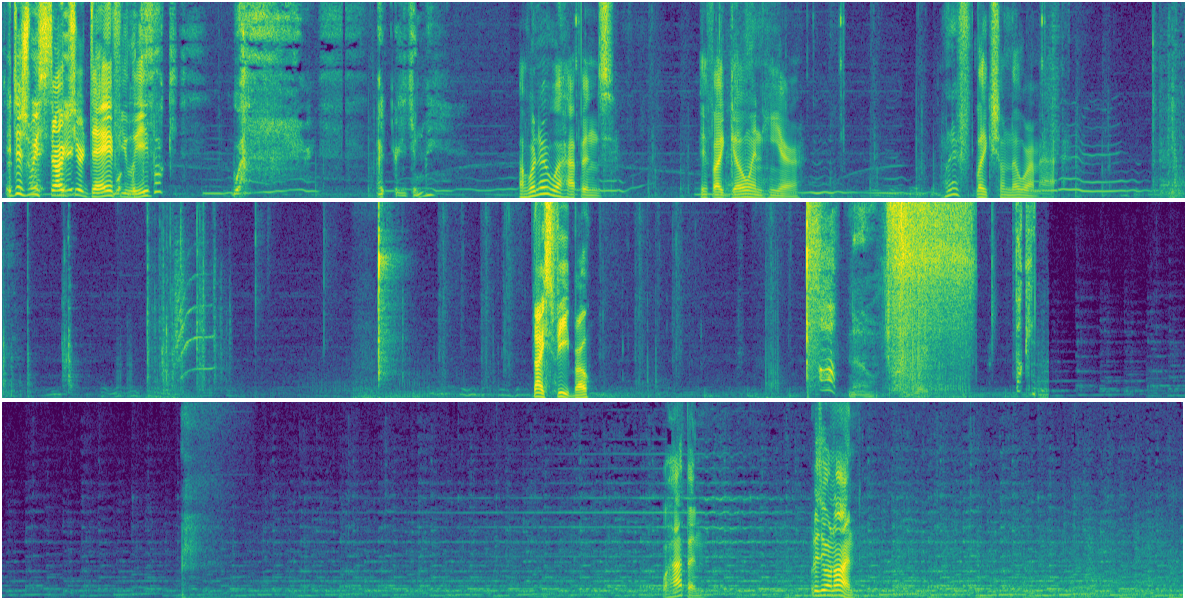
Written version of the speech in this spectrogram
It just Hey, restarts babe, your day if what- you what the leave. fuck? What? Are, are you kidding me? I wonder what happens if I go in here. I wonder if, like, she'll know where I'm at. Nice feet, bro. What happened? What is going on?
